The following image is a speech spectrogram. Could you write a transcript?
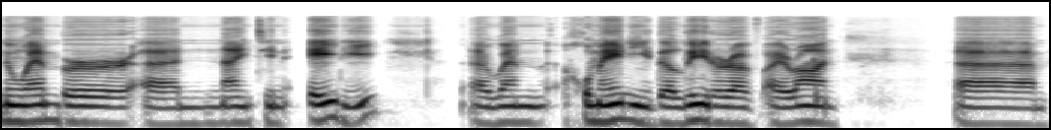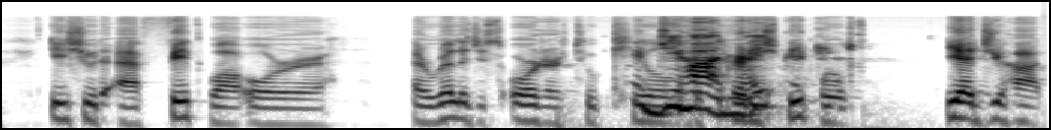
November uh, 1980, uh, when Khomeini, the leader of Iran, uh, issued a fitwa or a religious order to kill jihad, Kurdish right? people yeah, jihad,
